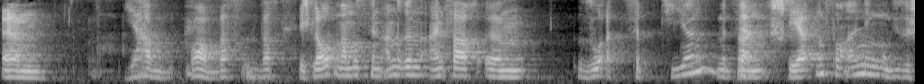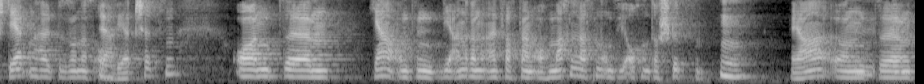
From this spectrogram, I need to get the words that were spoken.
ähm, ja, boah, was, was, ich glaube, man muss den anderen einfach ähm, so akzeptieren mit seinen ja. Stärken vor allen Dingen und diese Stärken halt besonders auch ja. wertschätzen. Und ähm, ja, und die anderen einfach dann auch machen lassen und sie auch unterstützen. Mhm. Ja, und mhm. ähm,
